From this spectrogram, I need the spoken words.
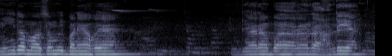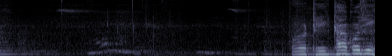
ਮੀਂਹ ਦਾ ਮੌਸਮ ਵੀ ਬਣਿਆ ਹੋਇਆ। 11 12 ਦਾ ਆਂਦੇ ਆ। ਹੋਰ ਠੀਕ ਠਾਕ ਹੋ ਜੀ?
